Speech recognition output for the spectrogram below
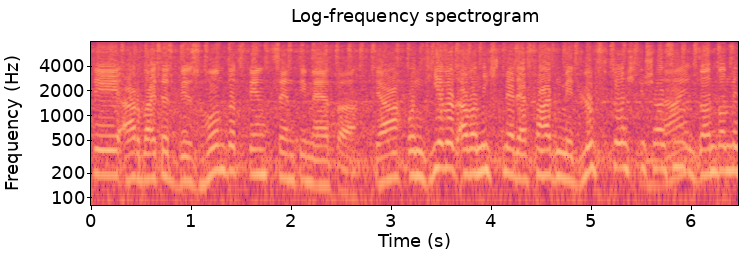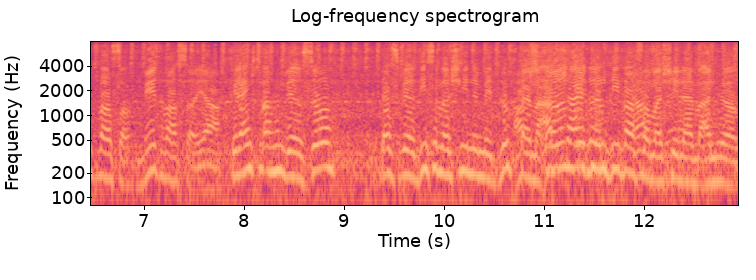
die arbeitet bis 105 cm. Ja. Und hier wird aber nicht mehr der Faden mit Luft durchgeschossen, Nein. sondern mit Wasser? Mit Wasser, ja. Vielleicht machen wir es so, dass wir diese Maschine mit Luft einmal abschalten und die Wassermaschine einmal anhören.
